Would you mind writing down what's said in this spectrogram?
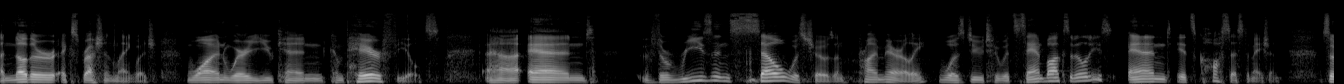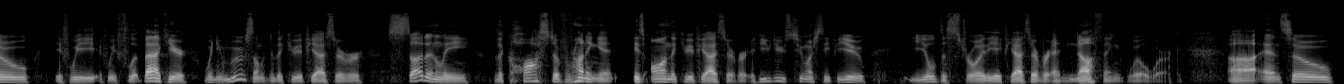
another expression language, one where you can compare fields. Uh, and the reason CEL was chosen primarily was due to its sandbox abilities and its cost estimation. So if we if we flip back here, when you move something to the kube API server, suddenly the cost of running it is on the kube API server. If you use too much CPU, you'll destroy the API server and nothing will work. Uh, and so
